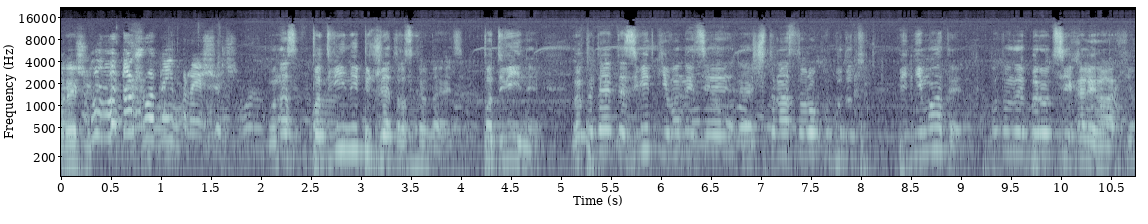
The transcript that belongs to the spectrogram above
брешуть. Ну, отож вони брешуть. У нас подвійний бюджет розкрадається. Подвійний. Ви питаєте, звідки вони ці е, з 2014 року будуть піднімати? От вони беруть всіх олігархів,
